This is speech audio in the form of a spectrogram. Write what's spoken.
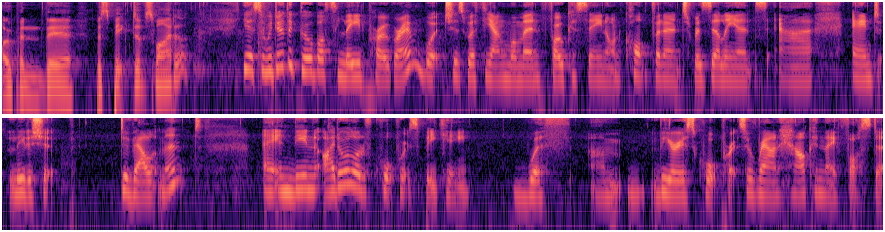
open their perspectives wider? Yeah, so we do the Girl Boss Lead program, which is with young women focusing on confidence, resilience, uh, and leadership development. And then I do a lot of corporate speaking with um, various corporates around how can they foster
